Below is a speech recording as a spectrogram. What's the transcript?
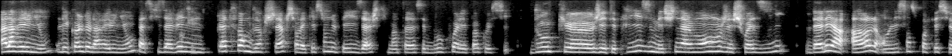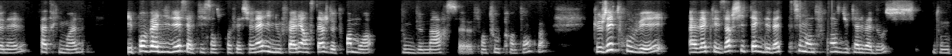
à La Réunion, l'école de La Réunion, parce qu'ils avaient une plateforme de recherche sur la question du paysage qui m'intéressait beaucoup à l'époque aussi. Donc, euh, j'ai été prise, mais finalement, j'ai choisi d'aller à Arles en licence professionnelle, patrimoine. Et pour valider cette licence professionnelle, il nous fallait un stage de trois mois, donc de mars, euh, enfin tout le printemps, quoi, que j'ai trouvé avec les architectes des bâtiments de France du Calvados, donc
